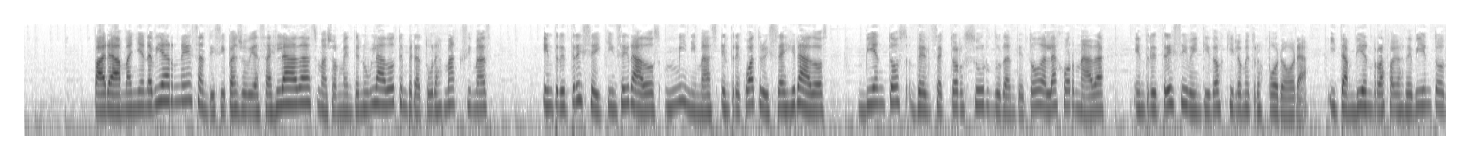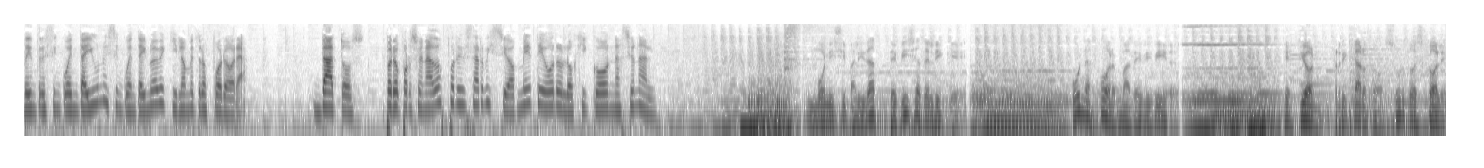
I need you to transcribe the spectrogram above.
Para mañana viernes anticipan lluvias aisladas, mayormente nublado, temperaturas máximas entre 13 y 15 grados, mínimas entre 4 y 6 grados, vientos del sector sur durante toda la jornada entre 13 y 22 kilómetros por hora y también ráfagas de viento de entre 51 y 59 kilómetros por hora. Datos proporcionados por el Servicio Meteorológico Nacional. Municipalidad de Villa del Lique. Una forma de vivir. Gestión Ricardo Zurdo Escole.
